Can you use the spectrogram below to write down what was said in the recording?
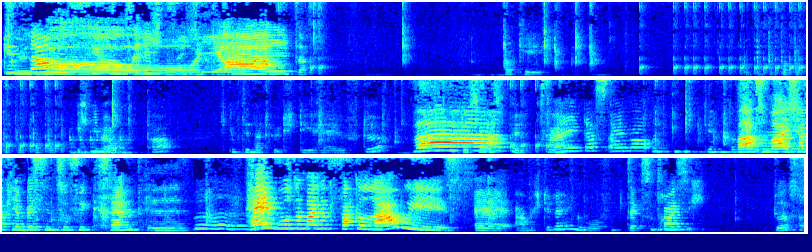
Genau, 64. ja. Alter. Okay. Ich nehme auch ein paar. Ich gebe dir natürlich die Hälfte. Das Was? heißt, wir teilen das einmal und den das Warte mal, ich habe hier ein bisschen zu viel Krempel. Hey, wo sind meine Fakalawis? Äh, habe ich dir da hingeworfen? 36. Du hast so.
